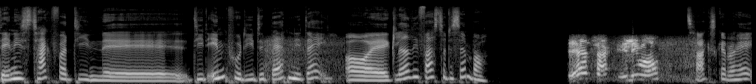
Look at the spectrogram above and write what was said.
Dennis, tak for din, øh, dit input i debatten i dag, og øh, glædelig 1. december. Ja, tak. I lige måde. Tak skal du have.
